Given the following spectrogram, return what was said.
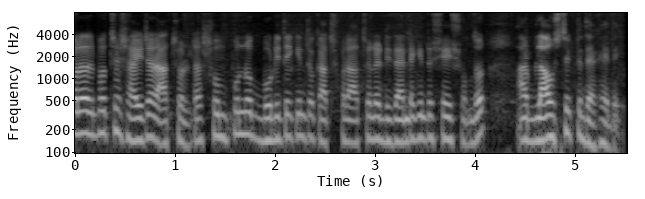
চলে আসবে হচ্ছে শাড়িটার আঁচলটা। সম্পূর্ণ বডিতে কিন্তু কাজ করা, আঁচলের ডিজাইনটা কিন্তু সেই সুন্দর। আর ব্লাউজটা একটু দেখাই দিই।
